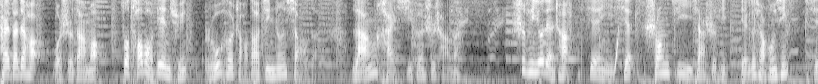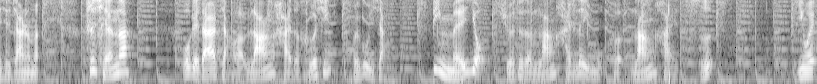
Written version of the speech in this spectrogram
嗨，大家好，我是大猫。做淘宝店群，如何找到竞争小的蓝海细分市场呢？视频有点长，建议先双击一下视频，点个小红心，谢谢家人们。之前呢，我给大家讲了蓝海的核心，回顾一下，并没有绝对的蓝海类目和蓝海词，因为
